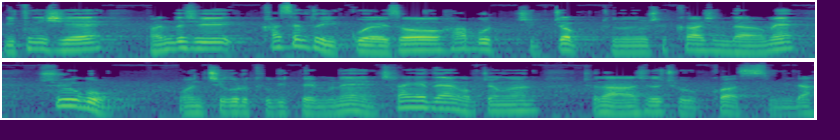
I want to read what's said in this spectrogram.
미팅 시에 반드시 카센터 입구에서 하부 직접 두 눈으로 체크하신 다음에 출고 원칙으로 두기 때문에 차량에 대한 걱정은 전혀 안 하셔도 좋을 것 같습니다.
